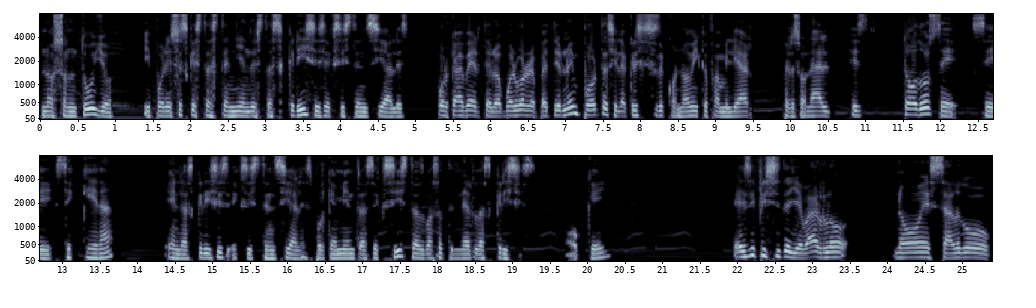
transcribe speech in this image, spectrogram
no son tuyos, y por eso es que estás teniendo estas crisis existenciales. Porque, a ver, te lo vuelvo a repetir, no importa si la crisis es económica, familiar, personal, es todo se, se, se queda en las crisis existenciales, porque mientras existas vas a tener las crisis, ¿ok? Es difícil de llevarlo, no es algo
